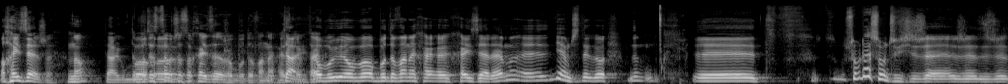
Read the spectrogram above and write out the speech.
o Heizerze. No, tak, bo, bo to jest cały czas o Heizerze obudowane. tak, tak? obudowane Heizerem. Nie wiem, czy tego... No, przepraszam oczywiście, że, że, że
